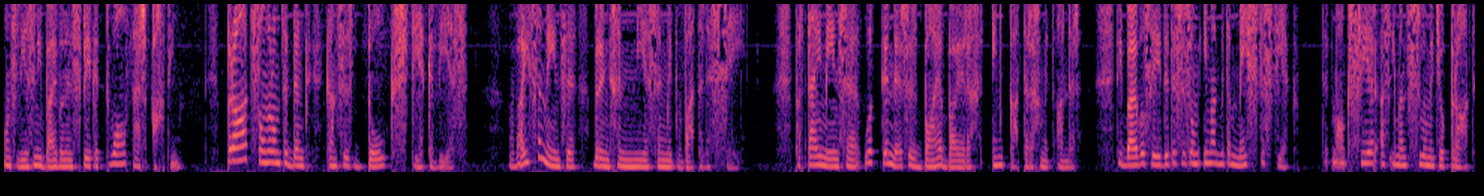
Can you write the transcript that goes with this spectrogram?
Ons lees in die Bybel in Spreuke 12 vers 18. Praat sonder om te dink kan soos dolksteke wees. Wyse mense bring genesing met wat hulle sê. Party mense, ook kinders, is baie buierig en katterig met ander. Die Bybel sê dit is soos om iemand met 'n mes te steek. Dit maak seer as iemand so met jou praat.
